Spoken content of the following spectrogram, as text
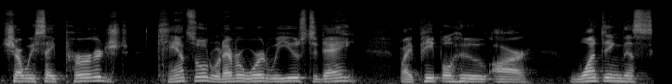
shall we say, purged, canceled, whatever word we use today, by people who are wanting this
